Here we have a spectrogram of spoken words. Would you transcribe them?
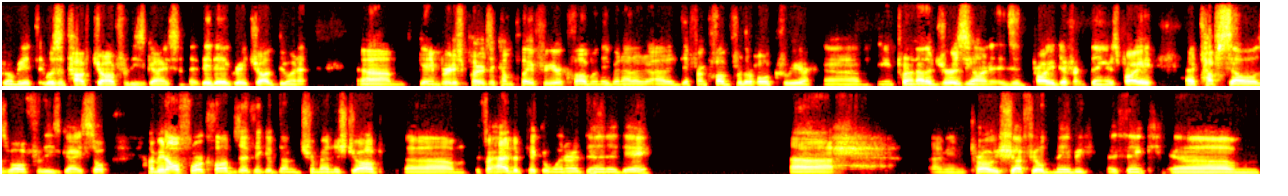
going to be a, it was a tough job for these guys and they, they did a great job doing it um, getting British players to come play for your club when they've been at a, at a different club for their whole career. Um, you put another jersey on it. It's probably a different thing. It's probably a tough sell as well for these guys. So, I mean, all four clubs I think have done a tremendous job. Um, if I had to pick a winner at the end of the day, uh, I mean, probably Sheffield, maybe, I think. Um,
